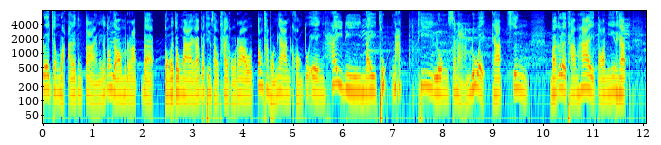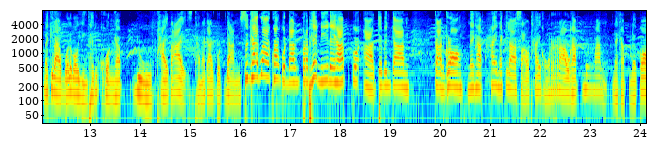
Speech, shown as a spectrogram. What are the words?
ด้วยจังหวะอะไรต่างๆเนี่ยก็ต้องยอมรับแบบตรงไปตรงมาครับว่าทีมสาวไทยของเราต้องทำผลงานของตัวเองให้ดีในทุกนัดที่ลงสนามด้วยครับ ซึ่งมันก็เลยทำให้ตอนนี้นะครับนักกีฬาวอลเลย์บอลหญิงไทยทุกคนครับอยู่ภายใต้สถานการณ์กดดัน ซึ่งคาดว่าความกดดันประเภทนี้นะครับ ก็อาจจะเป็นการ กลั่นกรองนะครับให้นักกีฬาสาวไทยของเราครับมุ่งมั่นนะครับ แล้วก็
